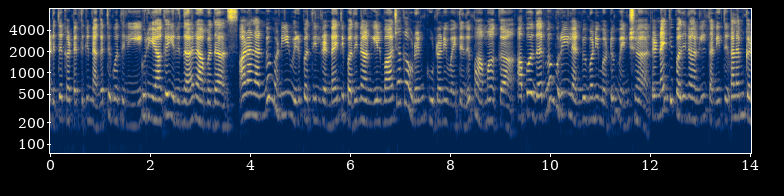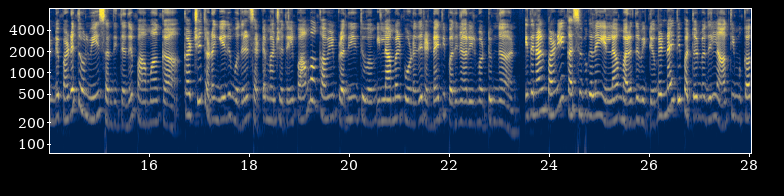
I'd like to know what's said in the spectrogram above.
அடுத்த கட்டத்துக்கு நகர்த்துவதிலேயே குறியாக இருந்தார் ராமதாஸ். ஆனால் அன்புமணியின் விருப்பத்தில் இரண்டாயிரத்தி பதினான்கில் பாஜகவுடன் கூட்டணி வைத்தது பாமக. அப்போ தர்மபுரியில் அன்புமணி மட்டும் வென்றார். இரண்டாயிரத்தி பதினாறில் தனித்து களம் கண்டு படுதோல்வியை சந்தித்தது பாமக. கட்சி தொடங்கியது முதல் சட்டமன்றத்தில் பாமகவின் பிரதிநிதித்துவம் இல்லாமல் போனது ரெண்டாயிரத்தி பதினாறில் மட்டும்தான். இதனால் பழைய கசப்புகளை எல்லாம் மறந்துவிட்டு ரெண்டாயிரத்தி பத்தொன்பதில் அதிமுக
